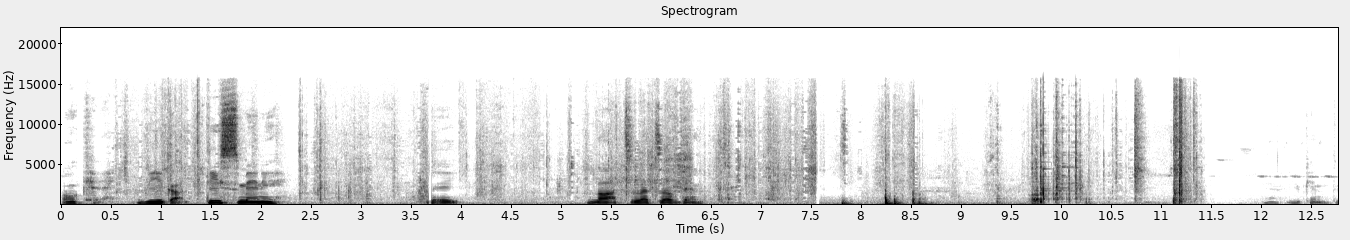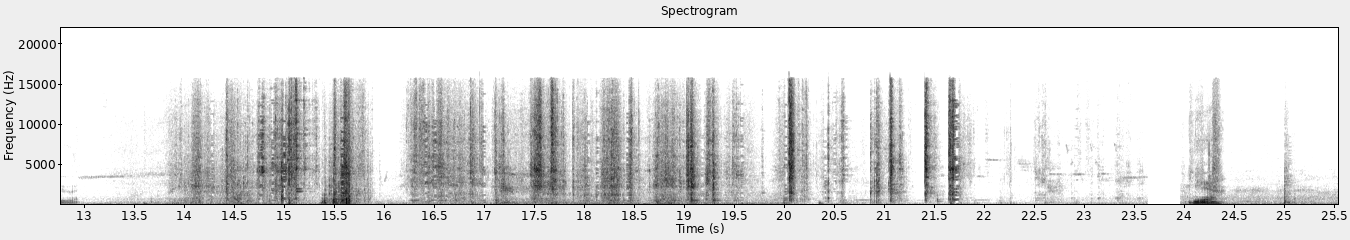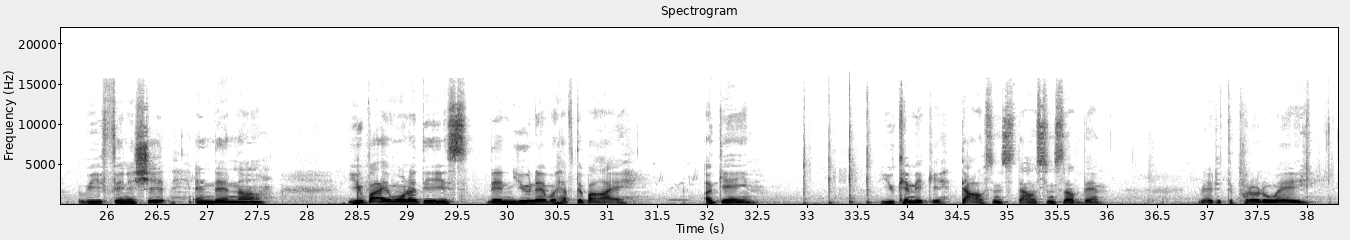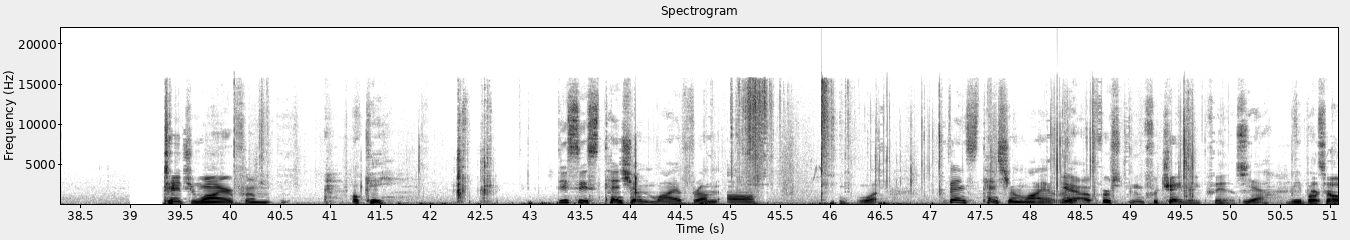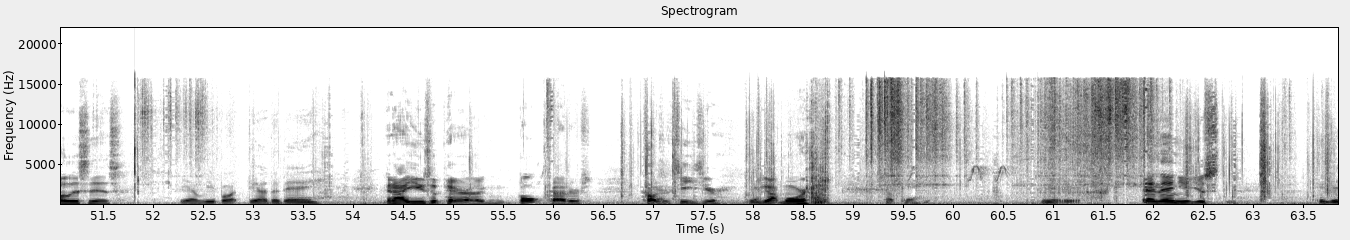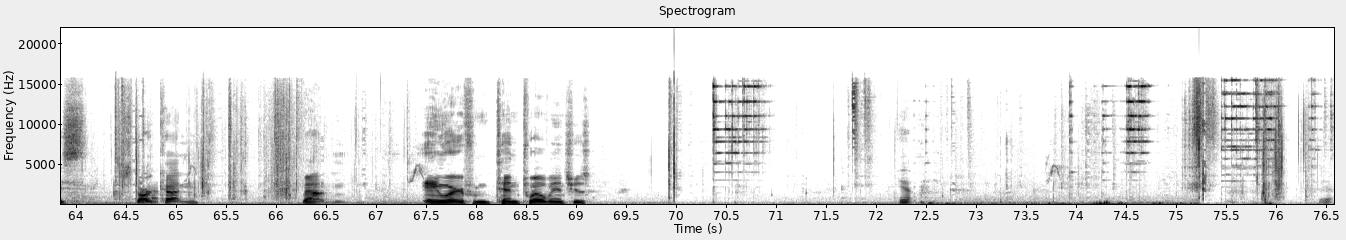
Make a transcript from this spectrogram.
Okay, we got this many clay. Lots, lots of them. Yeah, you can do it. Yeah. We finish it and then uh, you buy one of these, then you never have to buy again. You can make it thousands, thousands of them, ready to put it away. Tension wire from Okay. This is tension wire from uh, what? Fence tension wire, right? yeah for for chain link fence. Yeah, we bought. That's all this is. Yeah, we bought the other day. And I use a pair of bolt cutters because it's easier. Yeah. You got more. Okay. And then you just It is. start cutting about anywhere from 10, 12 inches. Yeah. Yeah.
